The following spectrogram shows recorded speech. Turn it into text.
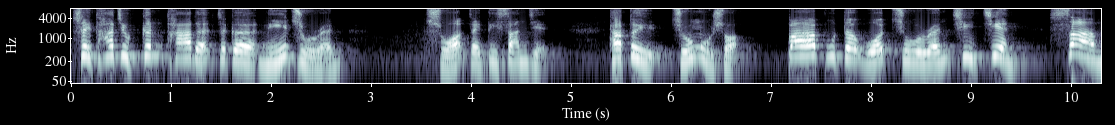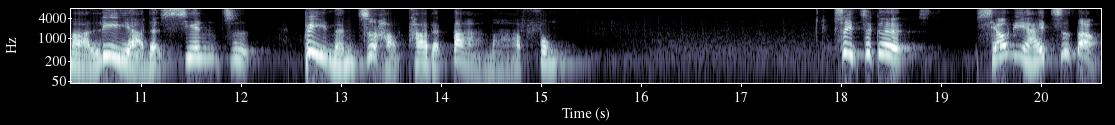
所以她就跟她的这个女主人说，在第三节。他对祖母说：“巴不得我主人去见撒玛利亚的先知，必能治好他的大麻风。”所以，这个小女孩知道，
